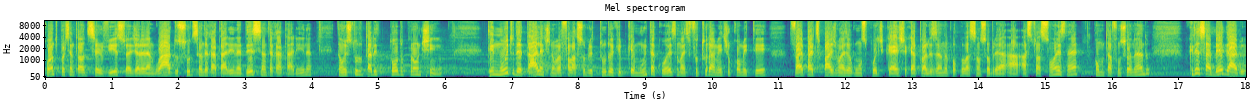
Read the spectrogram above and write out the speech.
quanto percentual de serviço é de Araranguá, do sul de Santa Catarina, de Santa Catarina. Então o estudo está ali todo prontinho. Tem muito detalhe, a gente não vai falar sobre tudo aqui porque é muita coisa, mas futuramente o comitê vai participar de mais alguns podcasts aqui atualizando a população sobre a, a, as situações, né? Como está funcionando. Eu queria saber, Gabi,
